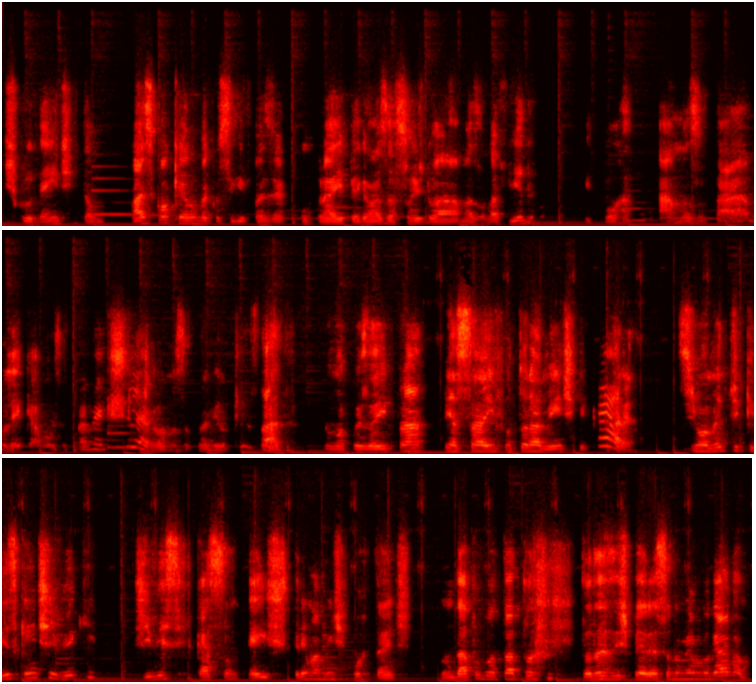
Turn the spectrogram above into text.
excludente, então quase qualquer um vai conseguir fazer, comprar e pegar umas ações do Amazon na vida. E, porra, a Amazon tá, moleque, a Amazon tá next level, a Amazon tá meio pesada. Uma coisa aí para pensar aí futuramente, que, cara, esse momento de crise que a gente vê que diversificação é extremamente importante não dá para botar to todas as esperanças no mesmo lugar, não.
